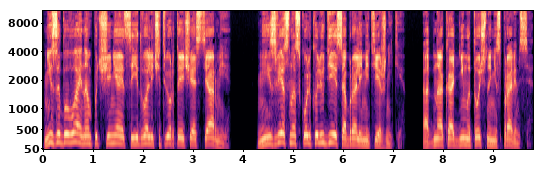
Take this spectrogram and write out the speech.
Не забывай, нам подчиняется едва ли четвертая часть армии. Неизвестно, сколько людей собрали мятежники. Однако одним мы точно не справимся.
